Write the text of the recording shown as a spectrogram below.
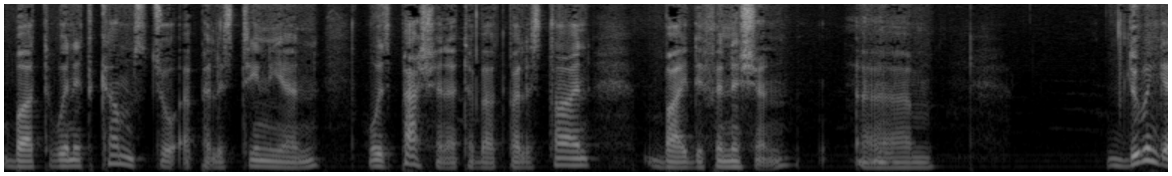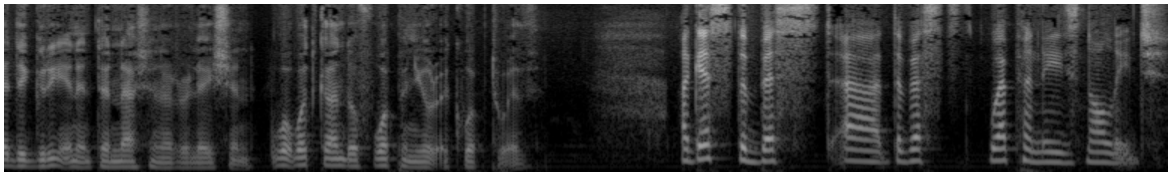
but when it comes to a Palestinian who is passionate about Palestine, by definition, um, doing a degree in international relation, what, what kind of weapon you're equipped with? I guess the best uh, the best weapon is knowledge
